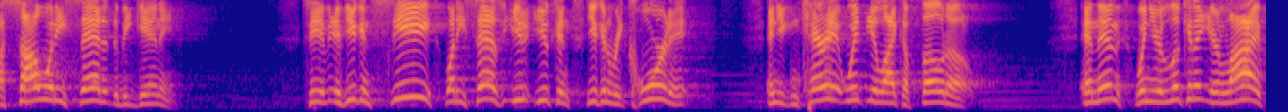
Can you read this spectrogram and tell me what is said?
I saw what he said at the beginning. See, if, if you can see what he says, you, you, can, you can record it and you can carry it with you like a photo. And then when you're looking at your life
